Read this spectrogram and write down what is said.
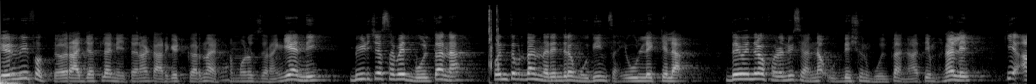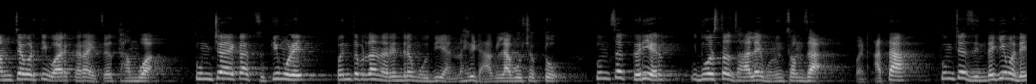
एरवी फक्त राज्यातल्या नेत्यांना टार्गेट करणाऱ्या मनोज जरांगे यांनी बीडच्या सभेत बोलताना पंतप्रधान नरेंद्र मोदींचाही उल्लेख केला. देवेंद्र फडणवीस यांना उद्देशून बोलताना ते म्हणाले की आमच्यावरती वार करायचं थांबवा. तुमच्या एका चुकीमुळे पंतप्रधान नरेंद्र मोदी यांनाही डाग लागू शकतो. तुमचं करिअर उद्ध्वस्त झालंय म्हणून समजा. पण आता तुमच्या जिंदगीमध्ये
